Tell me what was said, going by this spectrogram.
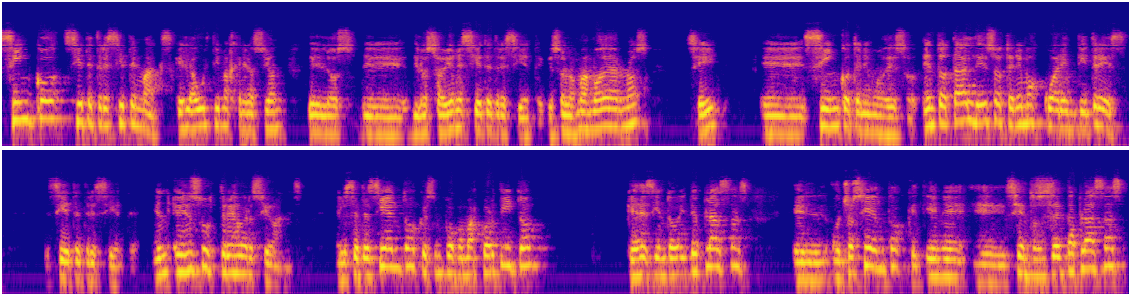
5 737 MAX, que es la última generación de los, de, los aviones 737, que son los más modernos, ¿sí? 5 eh, tenemos de esos. En total de esos tenemos 43 737, en, en sus tres versiones. El 700, que es un poco más cortito, que es de 120 plazas, el 800, que tiene 160 eh, plazas,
